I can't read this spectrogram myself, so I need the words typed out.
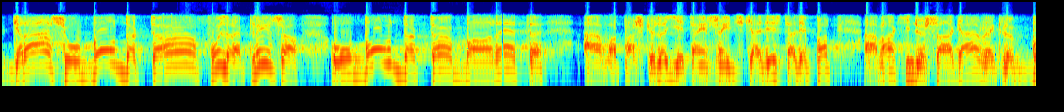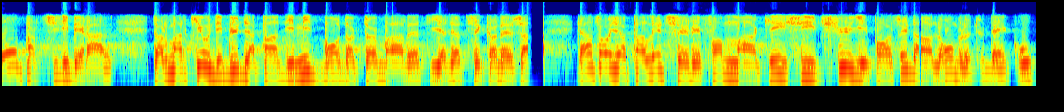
grâce au bon docteur, faut le rappeler ça, au bon docteur Barrette, parce que là, il était un syndicaliste à l'époque, avant qu'il ne s'engage avec le bon Parti libéral. Tu as remarqué au début de la pandémie, le bon docteur Barrette, il y a de ses connaissances. Quand on lui a parlé de ses réformes manquées, s'il tue, il est passé dans l'ombre tout d'un coup.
